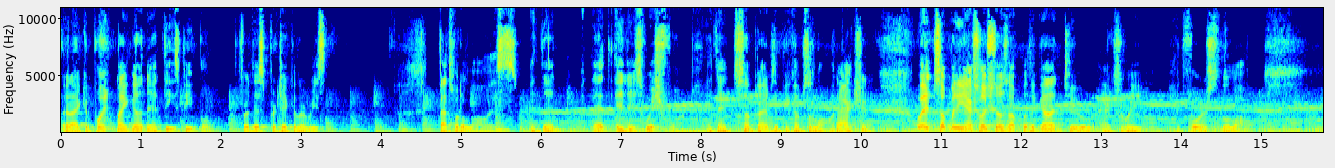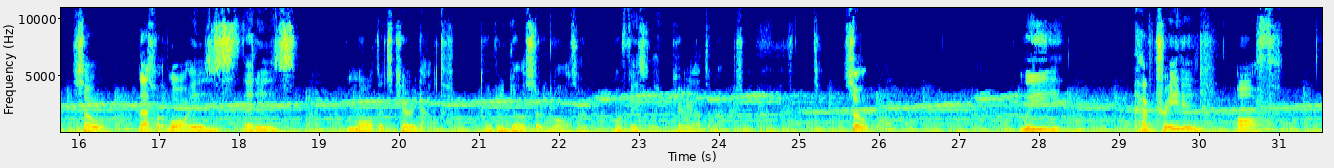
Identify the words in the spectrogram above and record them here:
that I could point my gun at these people for this particular reason. That's what a law is. And then that in its wish form. And then sometimes it becomes a law in action when somebody actually shows up with a gun to actually enforce the law. So that's what law is, that is law that's carried out. And we know certain laws are more faithfully carried out than others. So, we have traded off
